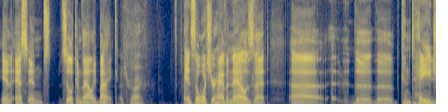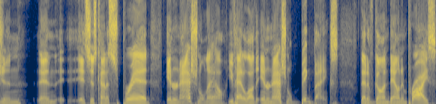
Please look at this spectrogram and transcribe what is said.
in S in Silicon Valley Bank. That's right. And so what you're having now is that uh, the the contagion and it's just kind of spread international now. You've had a lot of the international big banks that have gone down in price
